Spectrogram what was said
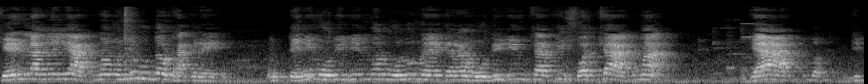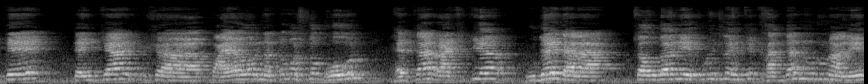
शेण लागलेली आत्मा म्हणजे उद्धव ठाकरे. पण त्यांनी मोदीजींवर बोलू नये कारण मोदीजींसारखी स्वच्छ आत्मा ज्या आत्म जिथे त्यांच्या पायावर नतमस्तक होऊन ह्याचा राजकीय उदय झाला चौदा आणि एकोणीसला ह्याचे खासदार निवडून आले.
